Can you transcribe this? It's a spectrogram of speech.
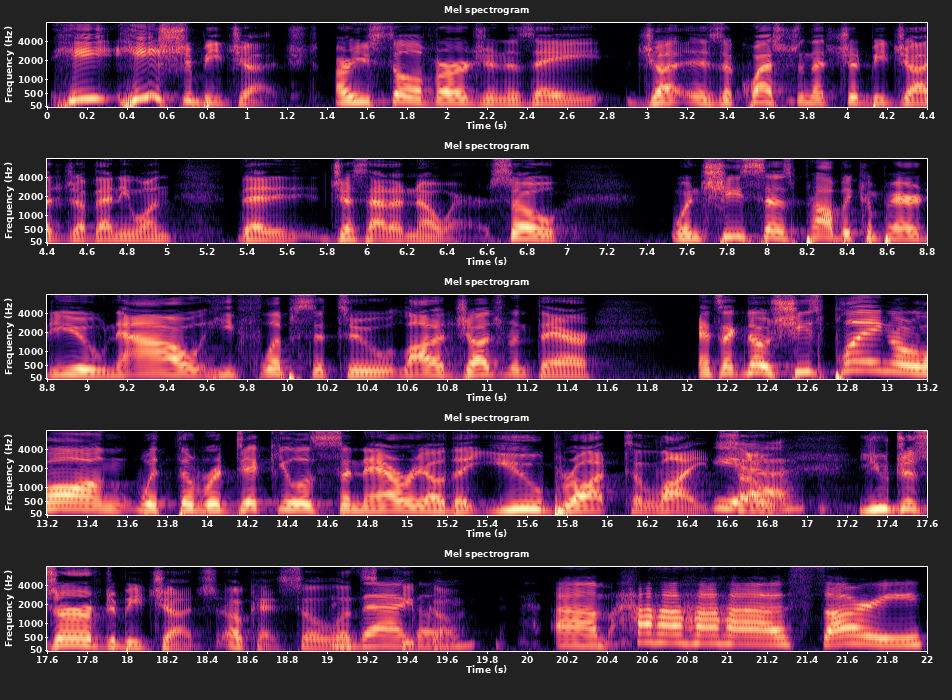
he he should be judged. Are you still a virgin? Is a ju- is a question that should be judged of anyone that just out of nowhere. So when she says probably compared to you, now he flips it to a lot of judgment there. And it's like, no, she's playing along with the ridiculous scenario that you brought to light. Yeah. So you deserve to be judged. Okay, so let's exactly. keep going. Um, ha ha ha ha. Sorry.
